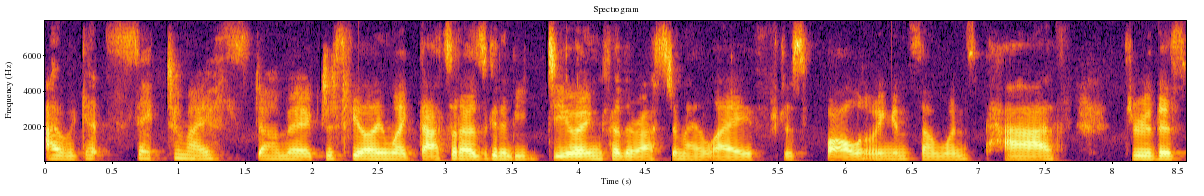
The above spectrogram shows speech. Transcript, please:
I would get sick to my stomach just feeling like that's what I was going to be doing for the rest of my life, just following in someone's path through this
